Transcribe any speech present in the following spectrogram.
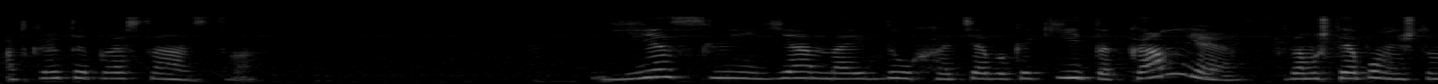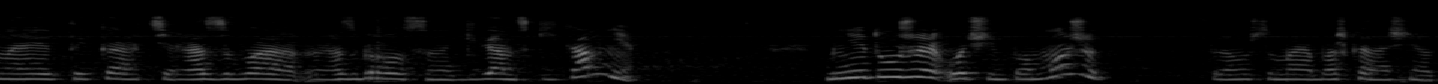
Открытое пространство. Если я найду хотя бы какие-то камни, потому что я помню, что на этой карте разва... разбросаны гигантские камни, мне это уже очень поможет, потому что моя башка начнет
